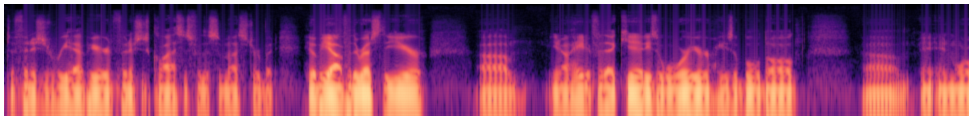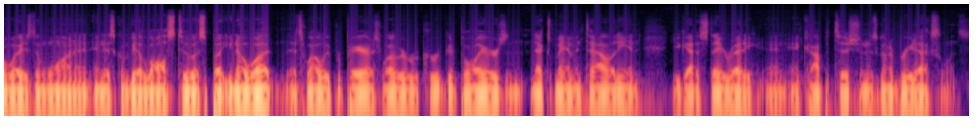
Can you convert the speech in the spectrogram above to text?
to finish his rehab here and finish his classes for the semester. But he'll be out for the rest of the year. Um, you know, I hate it for that kid. He's a warrior. He's a bulldog. Um, in, in more ways than one, and, and it's going to be a loss to us. But you know what? That's why we prepare. That's why we recruit good players and next man mentality. And you got to stay ready. And, and competition is going to breed excellence.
